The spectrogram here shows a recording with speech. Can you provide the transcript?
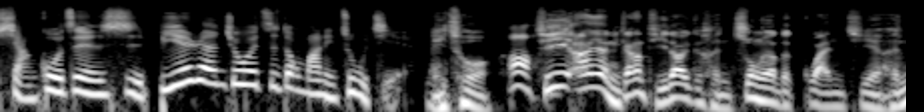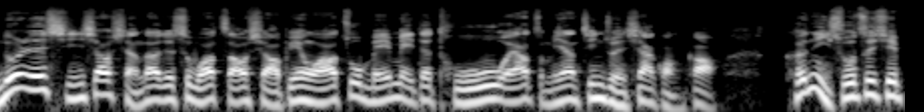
想过这件事，别人就会自动帮你注解。没错哦其实阿雅，你刚刚提到一个很重要的关键，很多人行销想到就是我要找小编，我要做美美的图，我要怎么样精准下广告。可你说这些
